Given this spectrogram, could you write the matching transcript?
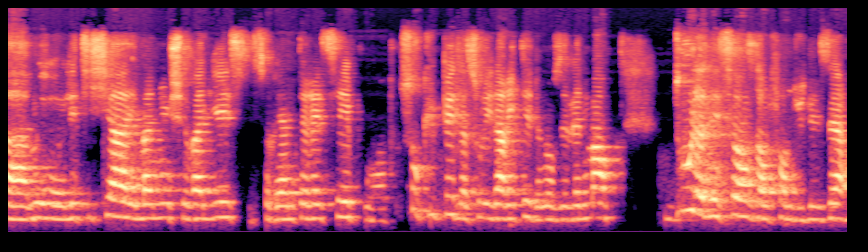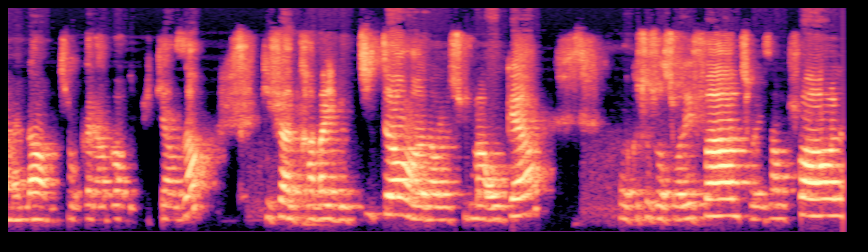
Laetitia et Manu Chevalier seraient intéressés pour, s'occuper de la solidarité de nos événements D'où la naissance d'Enfants du désert, maintenant, avec qui on collabore depuis 15 ans, qui fait un travail de titan euh, dans le sud marocain, euh, que ce soit sur les femmes, sur les enfants,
